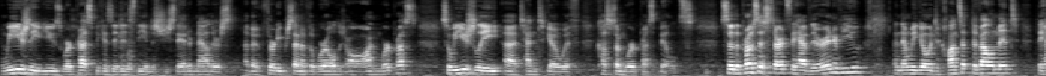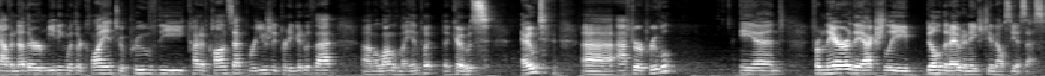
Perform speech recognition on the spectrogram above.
And we usually use WordPress because it is the industry standard now. There's about 30% of the world on WordPress. So we usually uh, tend to go with custom WordPress builds. So the process starts, they have their interview, and then we go into concept development. They have another meeting with their client to approve the kind of concept. We're usually pretty good with that, um, along with my input that goes out uh, after approval. And from there, they actually build it out in HTML, CSS.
